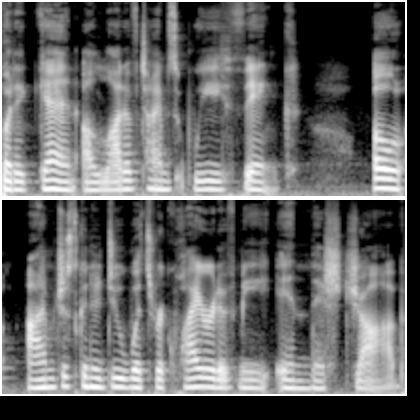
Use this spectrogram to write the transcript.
But again, a lot of times we think, oh, I'm just going to do what's required of me in this job.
